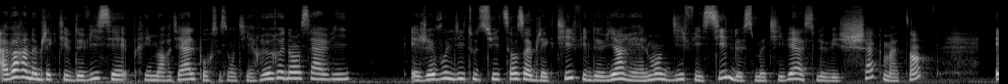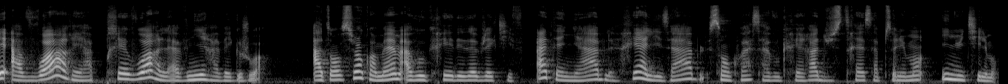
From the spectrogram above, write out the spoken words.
Avoir un objectif de vie, c'est primordial pour se sentir heureux dans sa vie. Et je vous le dis tout de suite, sans objectif, il devient réellement difficile de se motiver à se lever chaque matin et à voir et à prévoir l'avenir avec joie. Attention quand même à vous créer des objectifs atteignables, réalisables, sans quoi ça vous créera du stress absolument inutilement.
